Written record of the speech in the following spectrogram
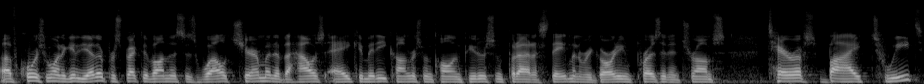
Of course, we want to give the other perspective on this as well. Chairman of the House Ag Committee, Congressman Collin Peterson, put out a statement regarding President Trump's tariffs by tweet.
